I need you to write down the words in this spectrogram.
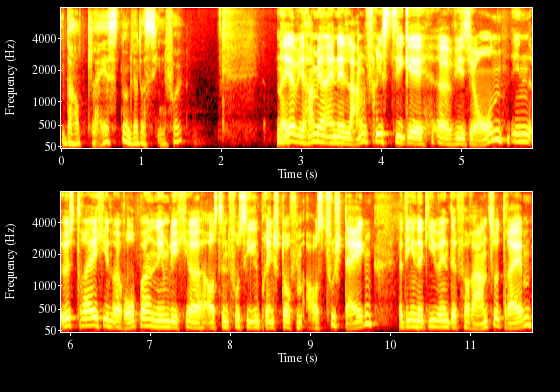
überhaupt leisten und wäre das sinnvoll? Naja, wir haben ja eine langfristige äh, Vision in Österreich, in Europa, nämlich äh, aus den fossilen Brennstoffen auszusteigen, die Energiewende voranzutreiben.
